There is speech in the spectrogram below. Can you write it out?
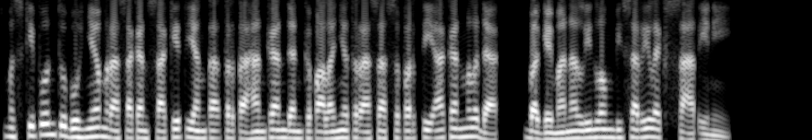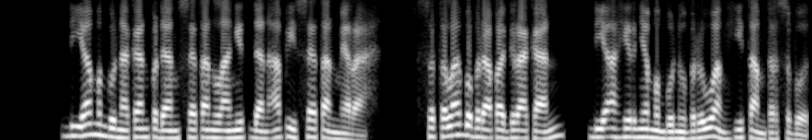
Meskipun tubuhnya merasakan sakit yang tak tertahankan dan kepalanya terasa seperti akan meledak, bagaimana Lin Long bisa rileks saat ini? Dia menggunakan pedang setan langit dan api setan merah. Setelah beberapa gerakan, dia akhirnya membunuh beruang hitam tersebut.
